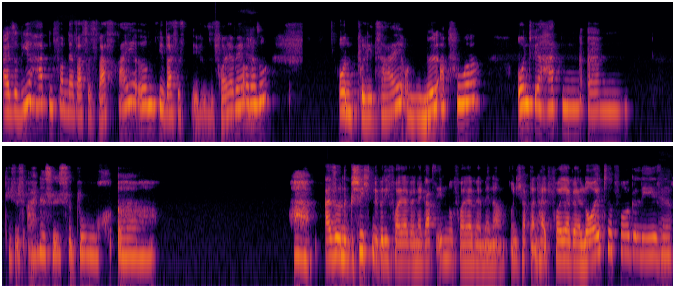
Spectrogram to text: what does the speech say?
Also wir hatten von der Was ist was Reihe irgendwie, was ist die Feuerwehr Ja. oder so und Polizei und Müllabfuhr und wir hatten ähm, dieses eine süße Buch, äh, ah, also eine Geschichten über die Feuerwehr. Da gab es eben nur Feuerwehrmänner und ich habe dann halt Feuerwehrleute vorgelesen Ja.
